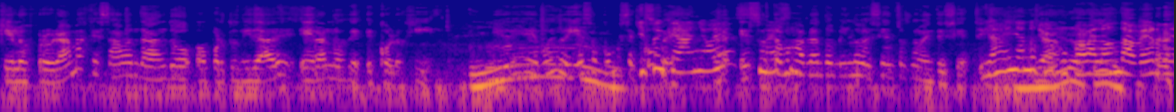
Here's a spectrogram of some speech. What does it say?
que los programas que estaban dando oportunidades eran los de ecología. Mm. Y yo dije, bueno, ¿y eso cómo se ¿Y eso en qué año es? Eso estamos hablando de 1997. Ya, ya nos Ya. preocupaba la onda verde,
